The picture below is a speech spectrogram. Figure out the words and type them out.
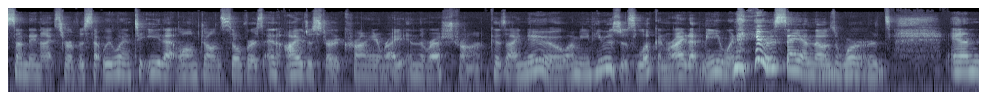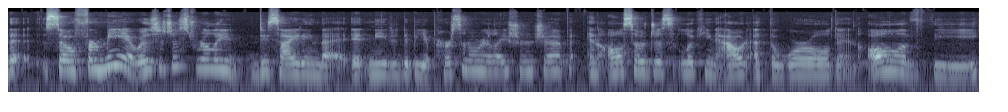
Sunday night service that we went to eat at Long John Silver's, and I just started crying right in the restaurant because I knew. I mean, he was just looking right at me when he was saying those mm-hmm. words. And so for me, it was just really deciding that it needed to be a personal relationship and also just looking out at the world and all of the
